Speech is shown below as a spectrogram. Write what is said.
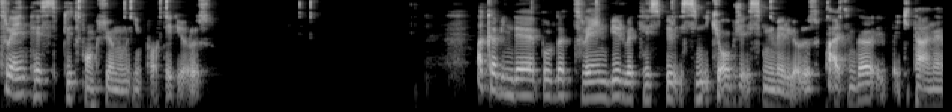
train test split fonksiyonunu import ediyoruz. Akabinde burada train 1 ve test 1 isimli iki obje ismini veriyoruz. Python'da iki tane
